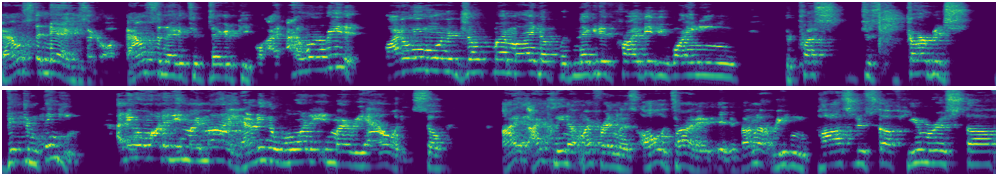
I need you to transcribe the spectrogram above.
bounce the negs. I call it bounce the negative negative people. I, I don't want to read it. I don't even want to junk my mind up with negative crybaby whining, depressed, just garbage victim thinking. I don't even want it in my mind. I don't even want it in my reality. So I, I clean out my friend list all the time. If I'm not reading positive stuff, humorous stuff,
